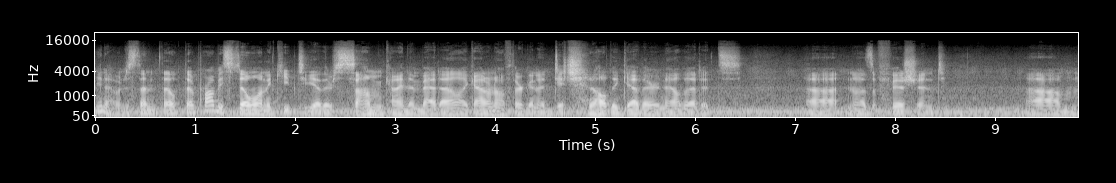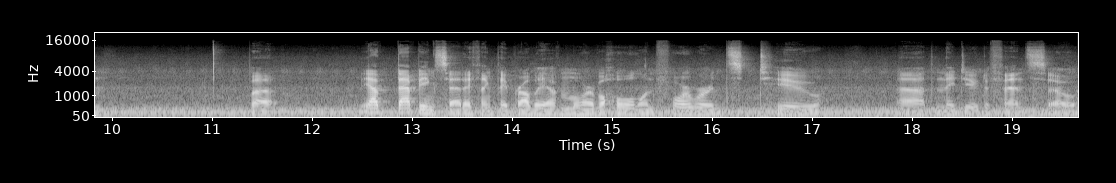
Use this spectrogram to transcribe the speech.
you know, just. They'll, they'll probably still want to keep together some kind of meta. Like, I don't know if they're going to ditch it all together now that it's uh, not as efficient. Um, but yeah, that being said, I think they probably have more of a hole on forwards too uh, than they do defense. So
